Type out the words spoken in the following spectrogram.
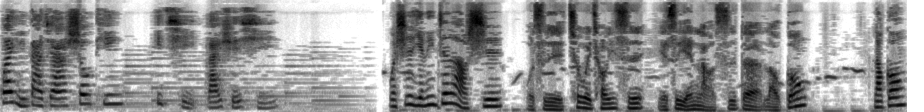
欢迎大家收听，一起来学习。我是严玲珍老师，我是邱伟超医师，也是严老师的老公。老公，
